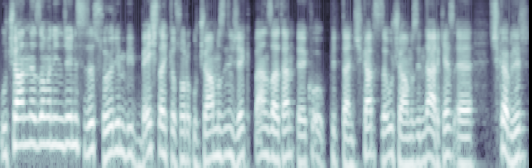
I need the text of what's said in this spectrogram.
Uçağın ne zaman ineceğini size söyleyeyim. Bir 5 dakika sonra uçağımız inecek. Ben zaten e, kokpitten çıkar size uçağımız indi. Herkes e, çıkabilir,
